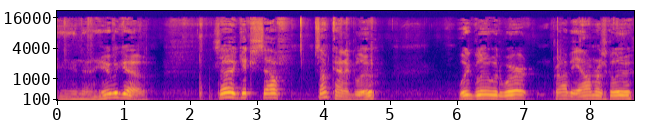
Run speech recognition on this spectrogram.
And uh, here we go. So get yourself some kind of glue. Wood glue would work, probably Elmer's glue.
